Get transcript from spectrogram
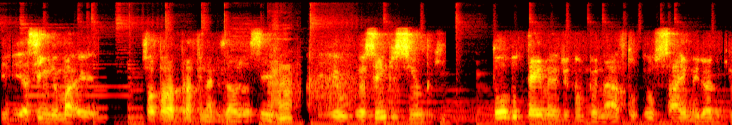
E assim, uma- é, só para finalizar, eu já sei, Uhum. eu, eu sempre sinto que todo término de campeonato eu saio melhor do que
